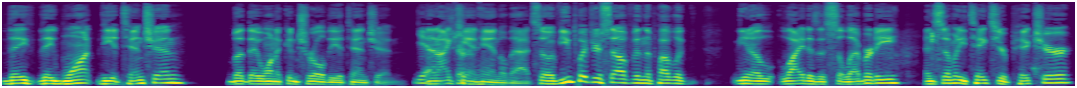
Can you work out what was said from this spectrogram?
They they want the attention, but they want to control the attention. Yeah, and I sure. can't handle that. So if you put yourself in the public you know, light as a celebrity and somebody takes your picture,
